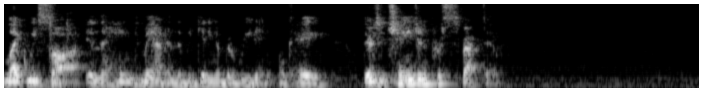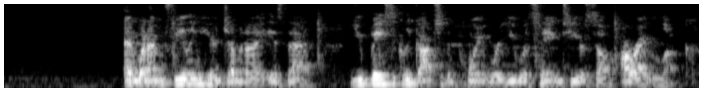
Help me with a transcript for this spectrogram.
like we saw in the Hanged Man in the beginning of the reading, okay? There's a change in perspective. And what I'm feeling here, Gemini, is that you basically got to the point where you were saying to yourself, all right, look,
